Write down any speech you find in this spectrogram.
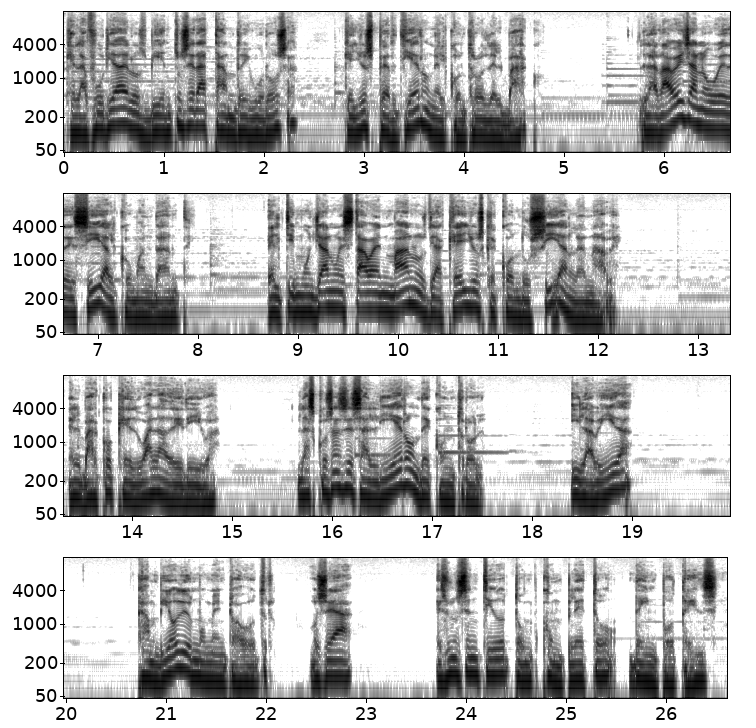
que la furia de los vientos era tan rigurosa que ellos perdieron el control del barco. La nave ya no obedecía al comandante. El timón ya no estaba en manos de aquellos que conducían la nave. El barco quedó a la deriva. Las cosas se salieron de control. Y la vida cambió de un momento a otro. O sea, es un sentido completo de impotencia.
